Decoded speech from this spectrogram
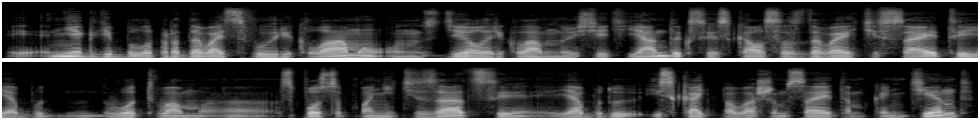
э, негде было продавать свою рекламу, он сделал рекламную сеть Яндекса, искал, создавайте сайты, я буду, вот вам э, способ монетизации, я буду искать по вашим сайтам контент,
